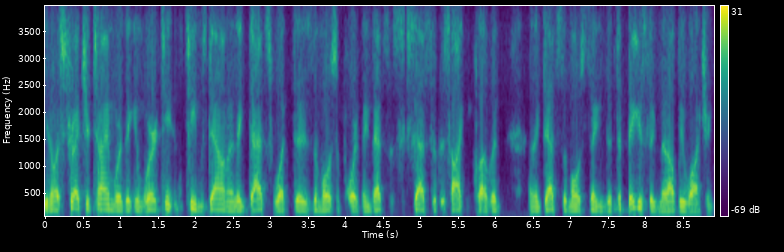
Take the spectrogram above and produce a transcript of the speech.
you know, a stretch of time where they can wear te- teams down. I think that's what is the most important thing. That's the success of this hockey club, and I think that's the most thing, that the biggest thing that I'll be watching.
